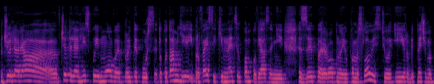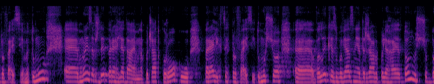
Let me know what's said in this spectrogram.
бджоляря, е, вчителя англійської мови, пройти курси. Тобто там є і професії, які не цілком пов'язані з переробною промисловістю і робітничими професіями. Тому е, ми завжди переглядаємо на початку початку року перелік цих професій, тому що е, велике зобов'язання держави полягає в тому, щоб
